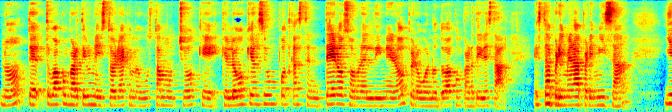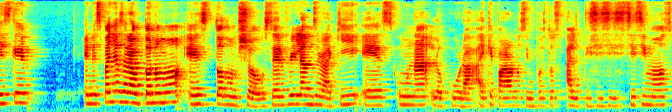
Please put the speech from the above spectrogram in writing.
¿no? Te, voy a compartir una historia que me gusta mucho, que, luego quiero hacer un podcast entero sobre el dinero, pero bueno, te voy a compartir esta, esta primera premisa. Y es que en España ser autónomo es todo un show. Ser freelancer aquí es una locura. Hay que pagar unos impuestos altísimos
